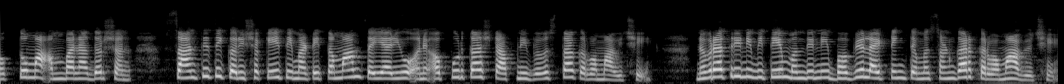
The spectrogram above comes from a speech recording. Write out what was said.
ભક્તોમાં અંબાના દર્શન શાંતિથી કરી શકે તે માટે તમામ તૈયારીઓ અને અપૂરતા સ્ટાફની વ્યવસ્થા કરવામાં આવી છે. નવરાત્રિ નિમિત્તે મંદિરની ભવ્ય લાઇટિંગ તેમજ શણગાર કરવામાં આવ્યો છે.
